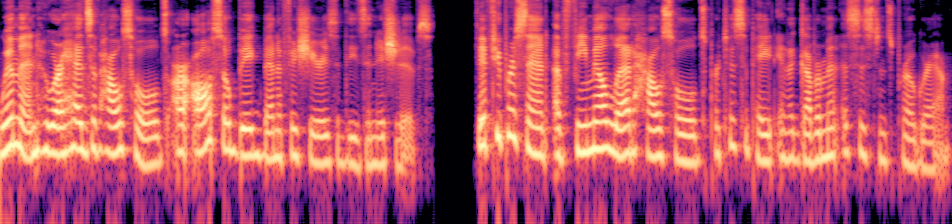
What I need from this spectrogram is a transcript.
Women who are heads of households are also big beneficiaries of these initiatives. 50% of female led households participate in a government assistance program.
